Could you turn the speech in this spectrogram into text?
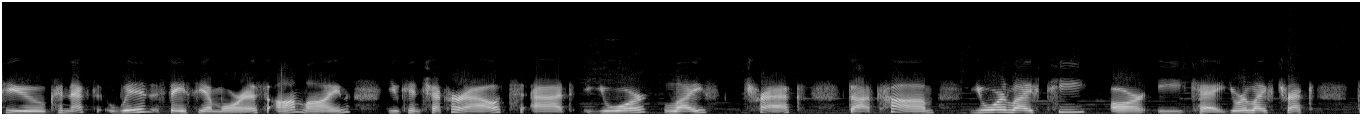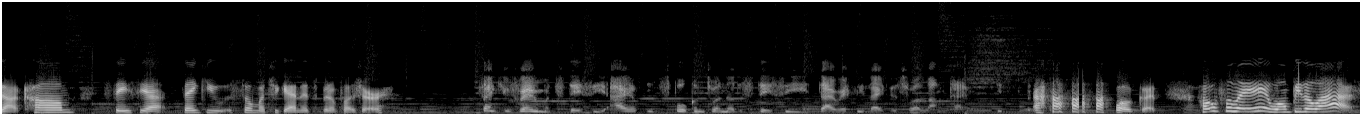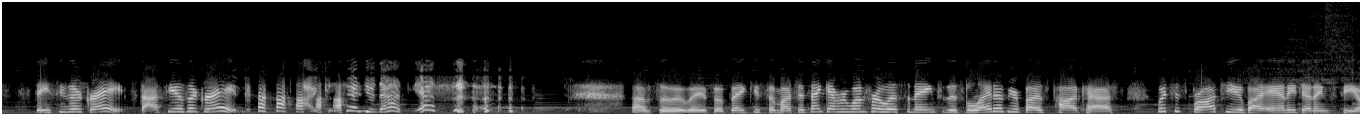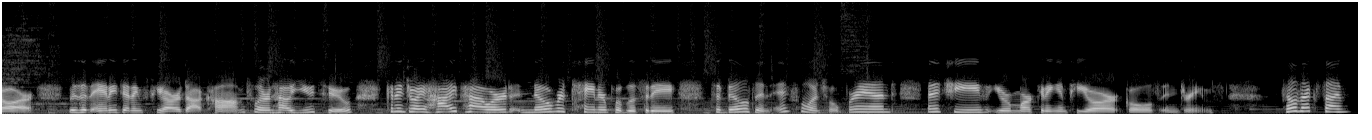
to connect with Stacia Morris online. You can check her out at yourlifetrek.com your Life T R E K, yourlifetrek.com. Stacia, thank you so much again. It's been a pleasure. Thank you very much, Stacy. I haven't spoken to another Stacy directly like this for a long time. well, good. Hopefully, it won't be the last. Stacy's are great. Stasias are great. I can tell you that, yes. Absolutely. So thank you so much. And thank everyone for listening to this Light Up Your Buzz podcast, which is brought to you by Annie Jennings PR. Visit AnnieJenningsPR.com to learn how you too can enjoy high powered, no retainer publicity to build an influential brand and achieve your marketing and PR goals and dreams. Till next time.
